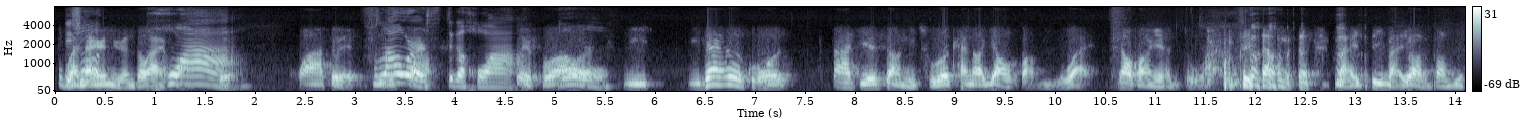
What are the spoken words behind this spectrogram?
不管男人女人都爱花。花。对，，flowers 这个花，对 flowers，你你在俄国大街上，你除了看到药房以外，药房也很多，所 以他们买自己买药很方便。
